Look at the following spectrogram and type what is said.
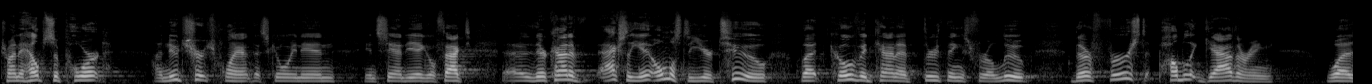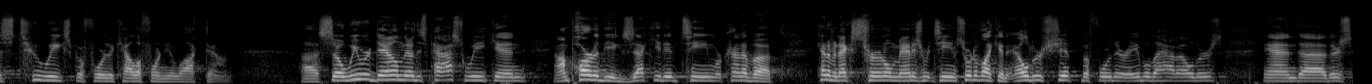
trying to help support a new church plant that's going in in San Diego. In fact, uh, they're kind of actually almost a year two, but COVID kind of threw things for a loop. Their first public gathering was two weeks before the California lockdown. Uh, so we were down there this past weekend. I'm part of the executive team. We're kind of a kind of an external management team, sort of like an eldership before they're able to have elders. And uh, there's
